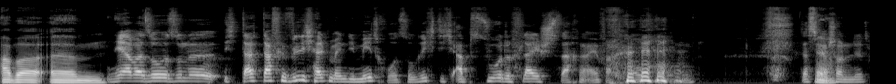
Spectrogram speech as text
Aber ähm, Nee, aber so, so eine, ich, da, dafür will ich halt mal in die Metro, so richtig absurde Fleischsachen einfach kaufen. das wäre Ja. schon nett.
